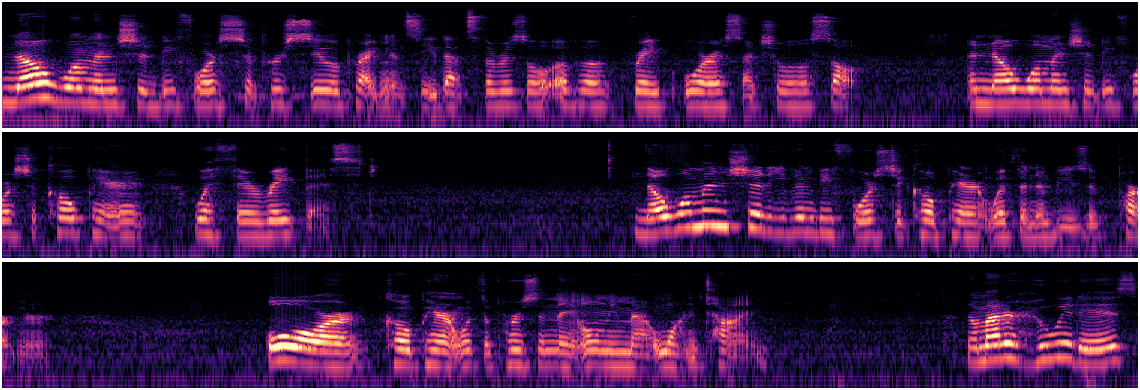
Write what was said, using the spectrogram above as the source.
No woman should be forced to pursue a pregnancy that's the result of a rape or a sexual assault. And no woman should be forced to co parent with their rapist. No woman should even be forced to co parent with an abusive partner or co parent with the person they only met one time. No matter who it is,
